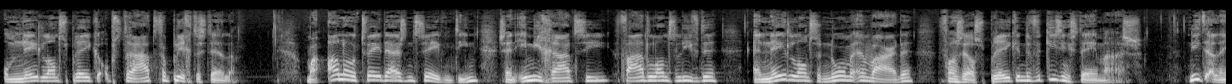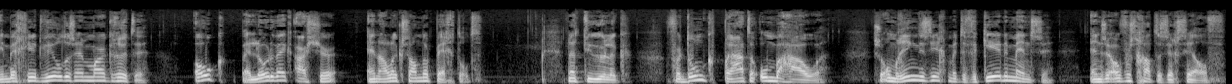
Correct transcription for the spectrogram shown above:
om Nederlands spreken op straat verplicht te stellen. Maar anno 2017 zijn immigratie, vaderlandsliefde en Nederlandse normen en waarden vanzelfsprekende verkiezingsthema's. Niet alleen bij Geert Wilders en Mark Rutte, ook bij Lodewijk Asscher en Alexander Pechtold. Natuurlijk, Verdonk praatte onbehouden. Ze omringde zich met de verkeerde mensen en ze overschatte zichzelf.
